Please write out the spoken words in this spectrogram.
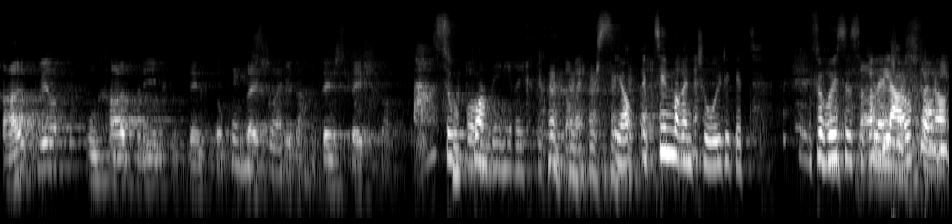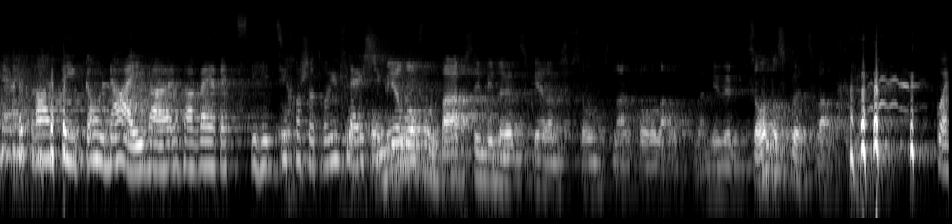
kalt wird und kalt bleibt und dann, dann, ist, wieder. dann ist das beste Wasser. Ah, super, super, dann bin ich richtig unterwegs. ja, jetzt sind wir entschuldigt für uns ein bisschen laufen lassen. Ich nebenan denke, oh nein, da wäre jetzt, die hätte sicher schon drei Flaschen. Und wir, die vom Fach sind, wir lassen es gerne besonders lang vorlaufen, weil wir wollen besonders gutes Wasser Gut,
